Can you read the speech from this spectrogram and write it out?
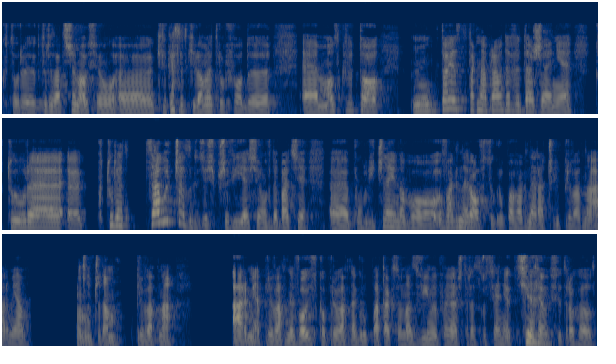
który, który zatrzymał się e, kilkaset kilometrów od e, Moskwy, to mm, to jest tak naprawdę wydarzenie, które, e, które cały czas gdzieś przewija się w debacie publicznej, no bo Wagnerowcy, grupa Wagnera, czyli prywatna armia, mm, czy tam prywatna armia, prywatne wojsko, prywatna grupa, tak to nazwijmy, ponieważ teraz Rosjanie odcinają się trochę od,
